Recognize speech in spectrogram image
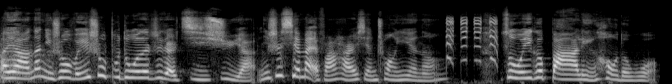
哎呀，那你说为数不多的这点积蓄呀，你是先买房还是先创业呢？作为一个八零后的我，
